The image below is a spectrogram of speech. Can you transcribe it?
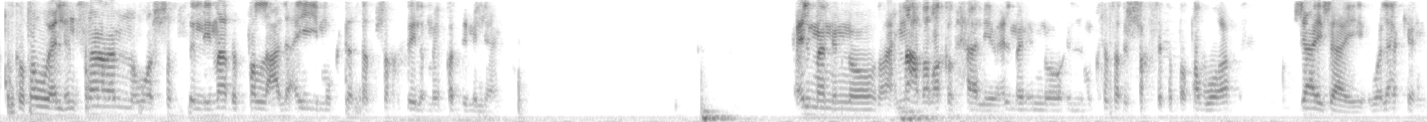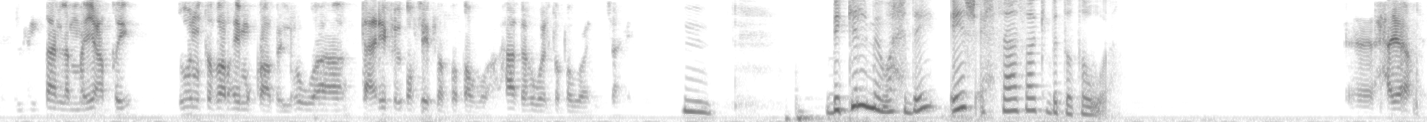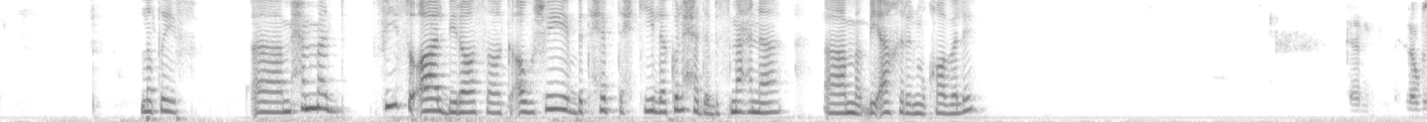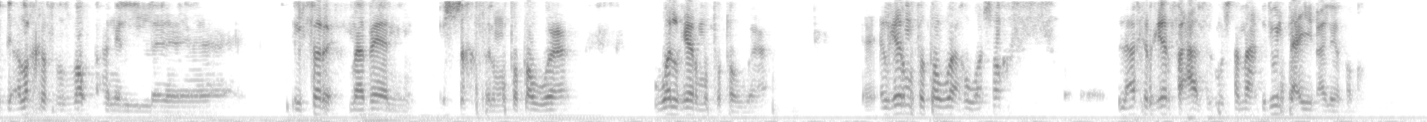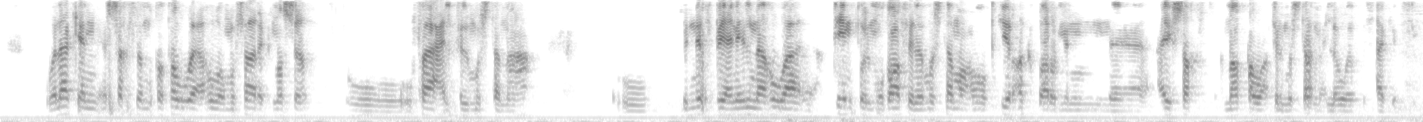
متطوع الإنسان هو الشخص اللي ما بيطلع على أي مكتسب شخصي لما يقدم اللي عنده. علما إنه مع بناقض حالي وعلما إنه المكتسب الشخصي في التطوع جاي جاي. ولكن الإنسان لما يعطي دون انتظار أي مقابل هو التعريف البسيط للتطوع. هذا هو التطوع الإنساني. بكلمة واحدة إيش إحساسك بالتطوع؟ آه، حياة. لطيف. آه، محمد في سؤال براسك أو شيء بتحب تحكيه لكل حدا بسمعنا بآخر المقابلة؟ لو بدي ألخص بالضبط عن الفرق ما بين الشخص المتطوع والغير متطوع. الغير متطوع هو شخص بالآخر غير فعال في المجتمع بدون تعيب عليه طبعا ولكن الشخص المتطوع هو مشارك نشط وفاعل في المجتمع بالنسبة يعني لنا هو قيمته المضافة للمجتمع هو كثير أكبر من أي شخص ما تطوع في المجتمع اللي هو ساكن فيه.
